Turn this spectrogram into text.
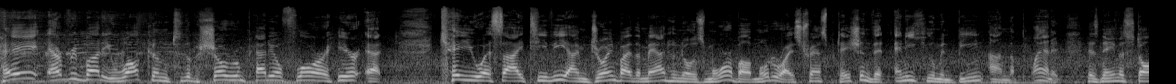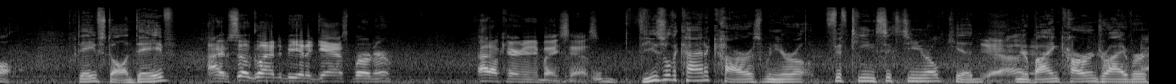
Hey, everybody, welcome to the showroom patio floor here at KUSI TV. I'm joined by the man who knows more about motorized transportation than any human being on the planet. His name is Stall, Dave Stall. Dave, I'm so glad to be in a gas burner. I don't care what anybody says. these are the kind of cars when you're a 15, 16 year old kid Yeah, and you're buying car and driver.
